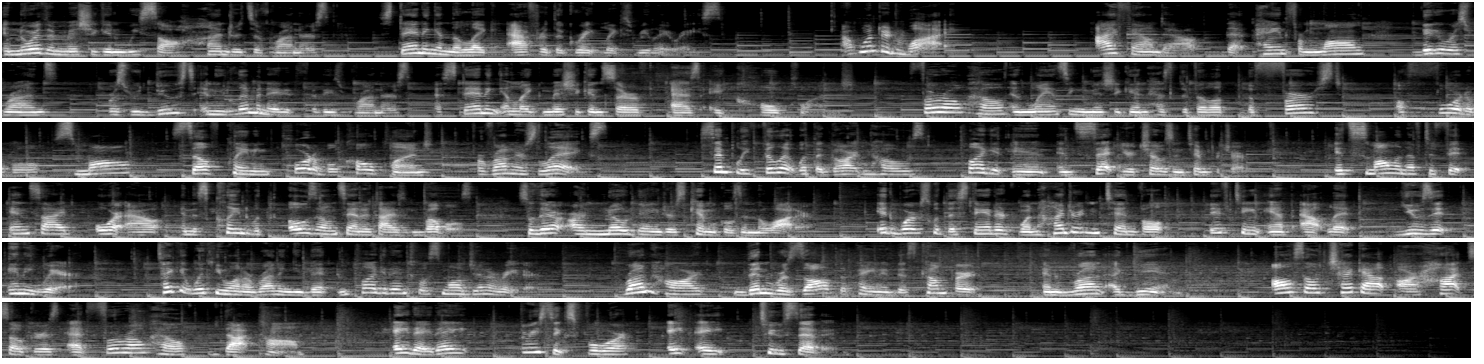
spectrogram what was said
In northern Michigan, we saw hundreds of runners standing in the lake after the Great Lakes Relay Race. I wondered why. I found out that pain from long, vigorous runs was reduced and eliminated for these runners as standing in Lake Michigan served as a cold plunge. Furo Health in Lansing, Michigan has developed the first affordable, small, self-cleaning portable cold plunge for runners' legs. Simply fill it with a garden hose, plug it in, and set your chosen temperature. It's small enough to fit inside or out and is cleaned with ozone sanitizing bubbles, so there are no dangerous chemicals in the water. It works with the standard 110 volt 15 amp outlet. Use it anywhere. Take it with you on a running event and plug it into a small generator. Run hard, then resolve the pain and discomfort, and run again. Also, check out our hot soakers at furohealth.com. 888 364 8827.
